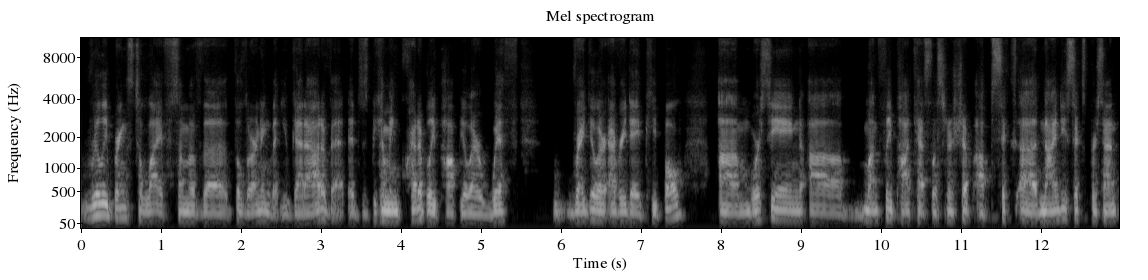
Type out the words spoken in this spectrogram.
really brings to life some of the, the learning that you get out of it. It's become incredibly popular with regular everyday people. Um, we're seeing uh, monthly podcast listenership up six, uh, 96%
